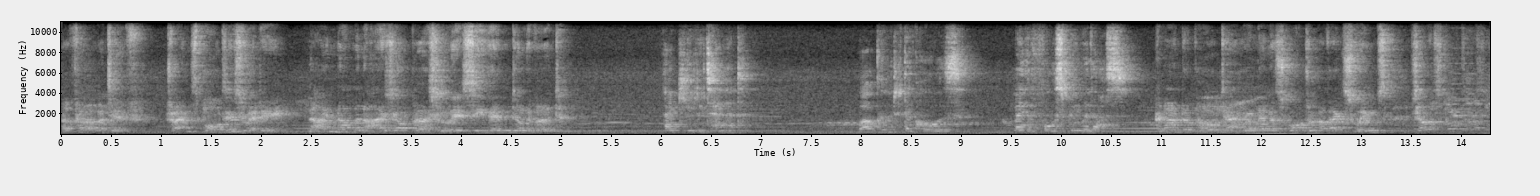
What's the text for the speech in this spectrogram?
Affirmative. Transport is ready. Nien Nunb shall personally see them delivered. Thank you, Lieutenant. Welcome to the cause. May the Force be with us. Commander Poe Dameron and a squadron of X-Wings shall escort Ground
